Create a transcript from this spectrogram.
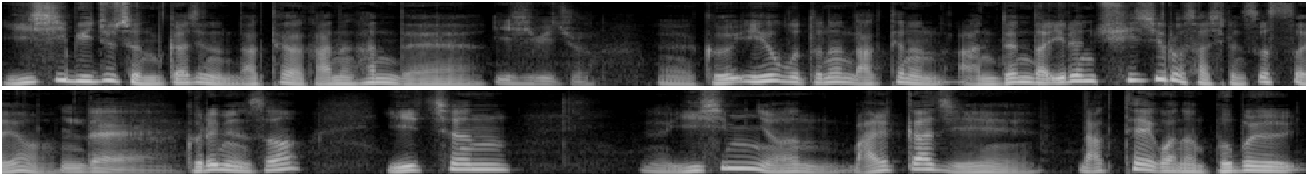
22주 전까지는 낙태가 가능한데 22주. 예, 그 이후부터는 낙태는 안 된다 이런 취지로 사실은 썼어요. 네. 그러면서 2020년 말까지 낙태에 관한 법을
